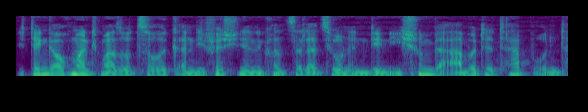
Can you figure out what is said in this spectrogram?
Ich denke auch manchmal so zurück an die verschiedenen Konstellationen, in denen ich schon gearbeitet habe und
